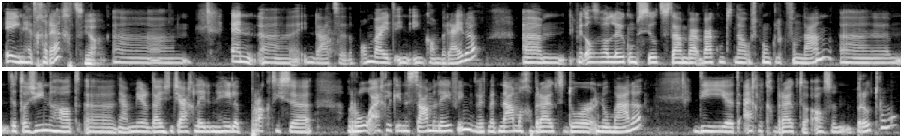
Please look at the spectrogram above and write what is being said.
één, het gerecht. Ja. Um, en uh, inderdaad, eh, de pan waar je het in, in kan bereiden. Um, ik vind het altijd wel leuk om stil te staan. Waar, waar komt het nou oorspronkelijk vandaan? Uh, de tagine had ja, meer dan duizend jaar geleden een hele praktische rol eigenlijk in de samenleving. Het werd met name gebruikt door nomaden. Die het eigenlijk gebruikten als een broodtrommel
